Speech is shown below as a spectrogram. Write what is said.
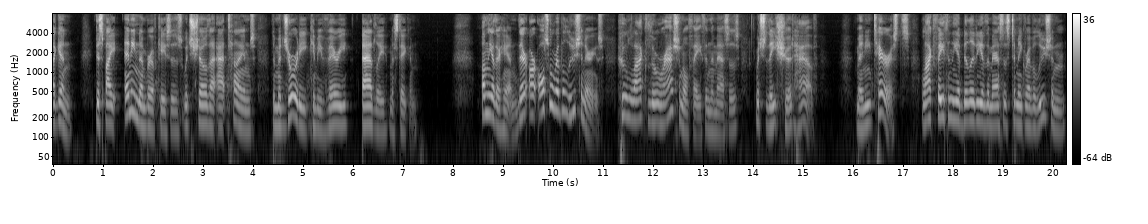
Again, despite any number of cases which show that at times the majority can be very badly mistaken. On the other hand, there are also revolutionaries who lack the rational faith in the masses which they should have. Many terrorists lack faith in the ability of the masses to make revolution,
